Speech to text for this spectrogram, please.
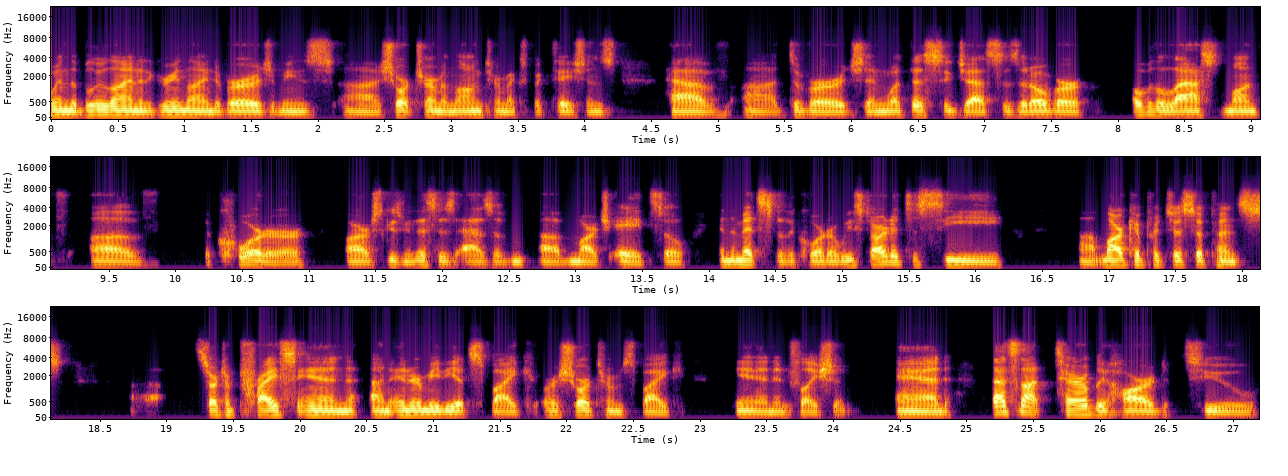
when the blue line and the green line diverge, it means uh, short-term and long-term expectations have uh, diverged. And what this suggests is that over, over the last month of the quarter, or excuse me, this is as of, of March 8th. So in the midst of the quarter, we started to see uh, market participants uh, start to price in an intermediate spike or a short-term spike in inflation. And that's not terribly hard to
